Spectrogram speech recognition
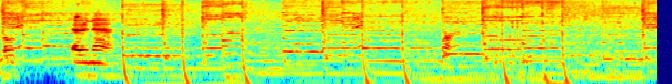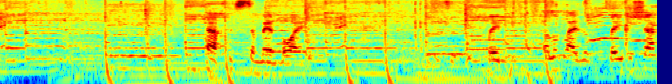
boss arena. Wow. Is a man boy. It's a baby. I look like the baby shark.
